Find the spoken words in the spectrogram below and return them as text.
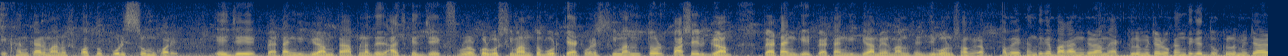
এখানকার মানুষ কত পরিশ্রম করে। এই যে প্যাটাঙ্গি গ্রামটা আপনাদের আজকে যে এক্সপ্লোর করব, সীমান্তবর্তী, একেবারে সীমান্তর পাশের গ্রাম প্যাটাঙ্গি প্যাটাঙ্গি গ্রামের মানুষের জীবন সংগ্রাম। তবে এখান থেকে বাগান গ্রাম এক কিলোমিটার, ওখান থেকে দু কিলোমিটার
